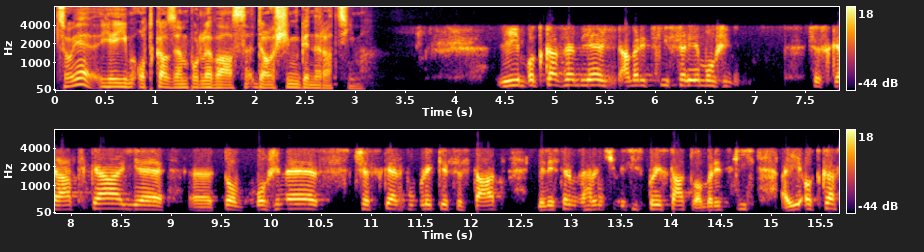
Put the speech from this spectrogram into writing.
Co je jejím odkazem podle vás dalším generacím? Jejím odkazem je, že americký sen je možný. Že zkrátka je eh, to možné z České republiky se stát ministrem zahraničí věcí Spojených států amerických a její odkaz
